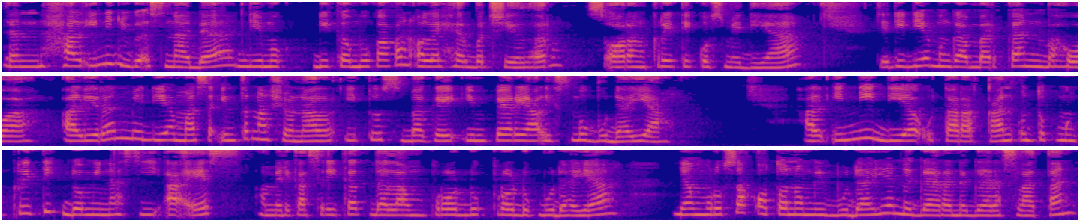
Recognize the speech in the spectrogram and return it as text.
Dan hal ini juga senada dikemukakan oleh Herbert Schiller, seorang kritikus media, jadi dia menggambarkan bahwa aliran media masa internasional itu sebagai imperialisme budaya. Hal ini dia utarakan untuk mengkritik dominasi AS, Amerika Serikat dalam produk-produk budaya yang merusak otonomi budaya negara-negara selatan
